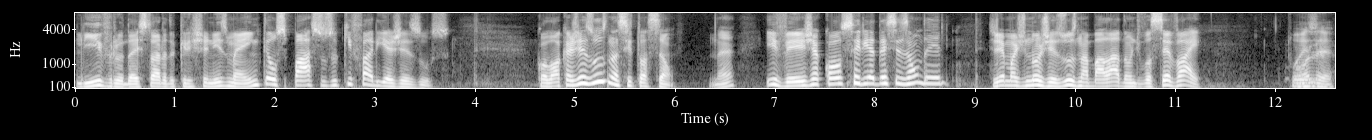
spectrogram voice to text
livro da história do cristianismo, é em teus passos o que faria Jesus? Coloca Jesus na situação, né? E veja qual seria a decisão dele. Você já imaginou Jesus na balada onde você vai? Pois Olha. é.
